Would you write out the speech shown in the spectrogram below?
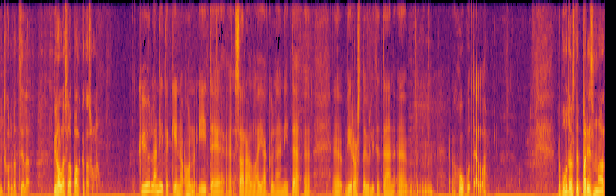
jotka olivat siellä virolaisella palkkatasolla. Kyllä niitäkin on IT-saralla ja kyllä niitä Virosta ylitetään houkutella. No puhutaan sitten pari sanaa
